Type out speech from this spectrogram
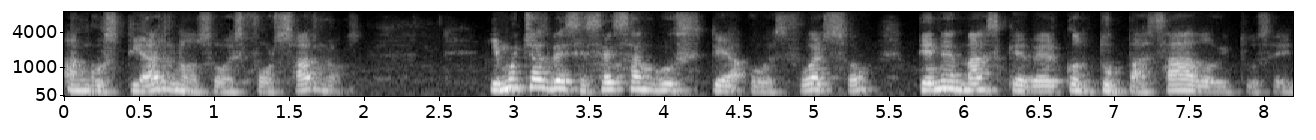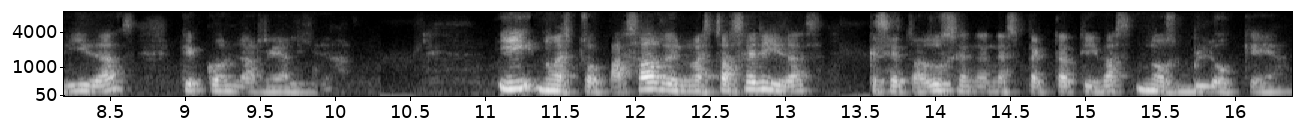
angustiarnos o esforzarnos. Y muchas veces esa angustia o esfuerzo tiene más que ver con tu pasado y tus heridas que con la realidad. Y nuestro pasado y nuestras heridas, que se traducen en expectativas, nos bloquean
